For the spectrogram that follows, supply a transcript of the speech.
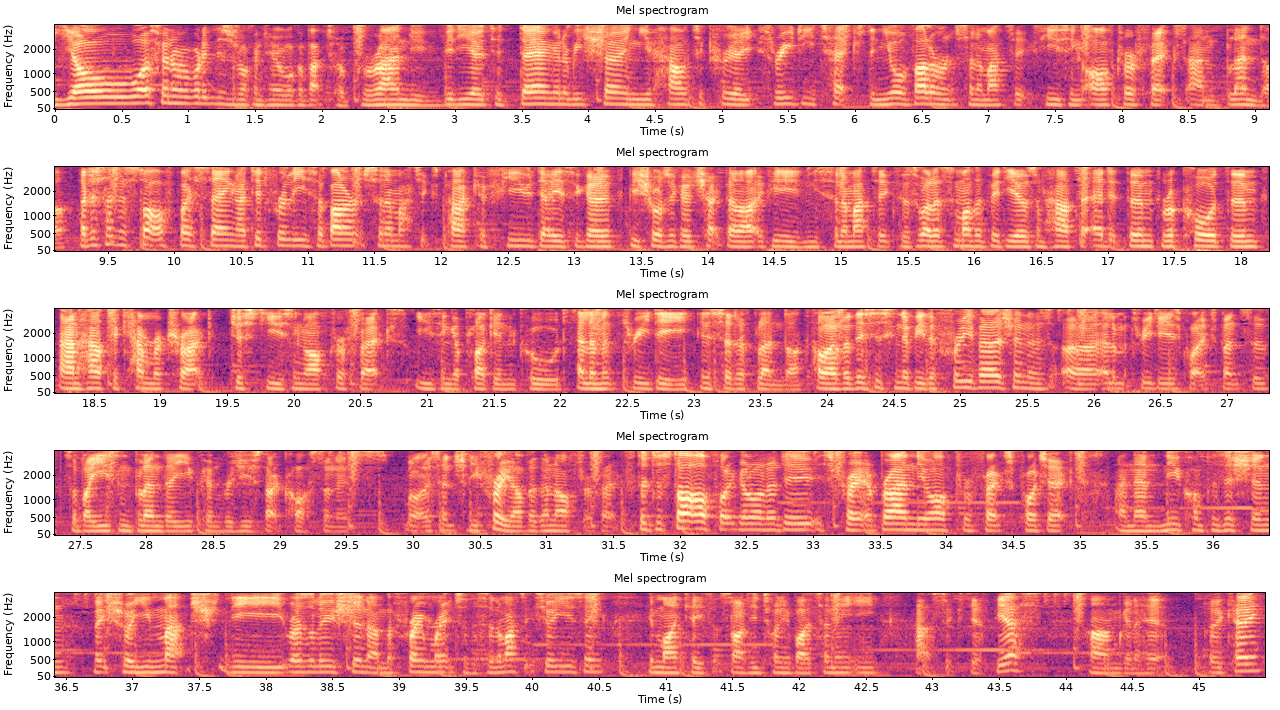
Yo, what's going on everybody, this is Rocklan here, welcome back to a brand new video. Today I'm going to be showing you how to create 3D text in your Valorant cinematics using After Effects and Blender. I just like to start off by saying I did release a Valorant cinematics pack a few days ago. Be sure to go check that out if you need any cinematics, as well as some other videos on how to edit them, record them, and how to camera track just using After Effects using a plugin called Element 3D instead of Blender. However, this is going to be the free version as uh, Element 3D is quite expensive, so by using Blender you can reduce that cost and it's well, essentially free other than After Effects. So to start off, what you're going to want to do is create a brand new After Effects project and then new composition. Make sure you match the resolution and the frame rate to the cinematics you're using. In my case, that's 1920 by 1080 at 60 FPS. I'm going to hit OK.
